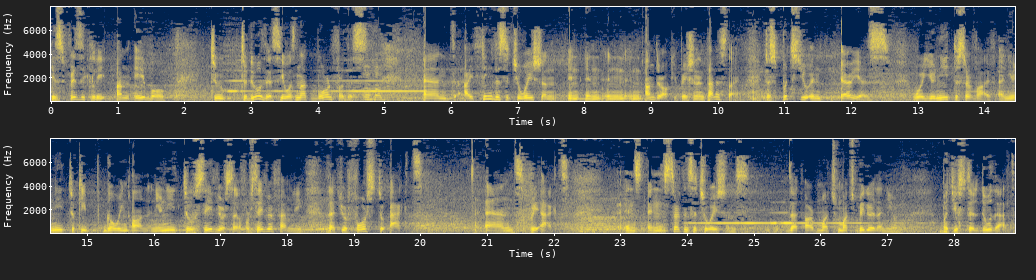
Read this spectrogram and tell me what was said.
he's physically unable to to do this. He was not born for this. Mm-hmm. And I think the situation in, in, in, in under occupation in Palestine just puts you in areas where you need to survive and you need to keep going on and you need to save yourself or save your family that you're forced to act and react in, in certain situations that are much, much bigger than you. But you still do that.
